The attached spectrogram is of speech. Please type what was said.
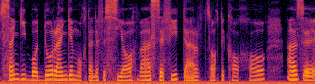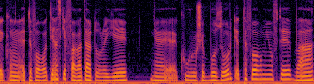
سنگی با دو رنگ مختلف سیاه و سفید در ساخت کاخ ها از اتفاقاتی است که فقط در دوره کوروش بزرگ اتفاق میفته و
